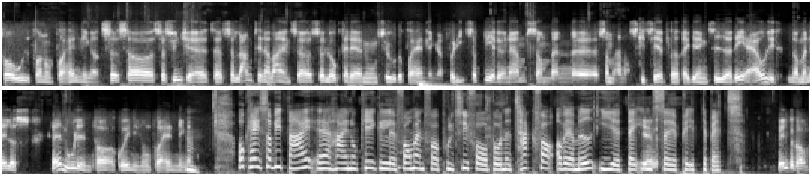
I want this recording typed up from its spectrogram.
forud for nogle forhandlinger, så, så, så synes jeg, at altså, så langt hen ad vejen, så, så lugter det af nogle pseudo-forhandlinger, fordi så bliver det jo nærmest, som man, øh, som man har skitseret fra regeringens side, og det er ærgerligt, når man ellers havde muligheden for at gå ind i nogle forhandlinger. Mm. Okay, så vi dig, øh, Heino Kegel, formand for Politiforbundet. Tak for at være med i øh, dagens ja. P1-debat. Velbekomme.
